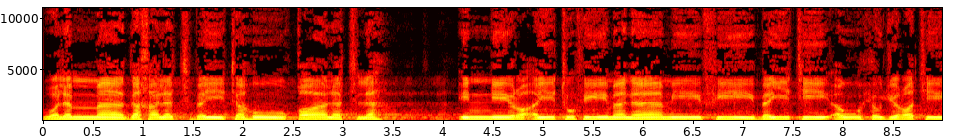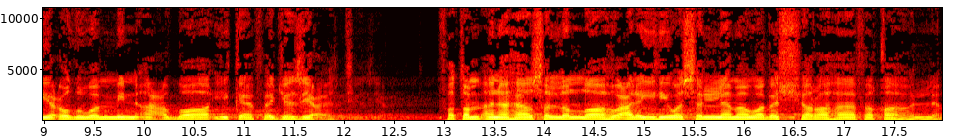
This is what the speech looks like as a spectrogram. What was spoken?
ولما دخلت بيته قالت له إني رأيت في منامي في بيتي أو حجرتي عضوا من أعضائك فجزعت. فطمأنها صلى الله عليه وسلم وبشرها فقال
